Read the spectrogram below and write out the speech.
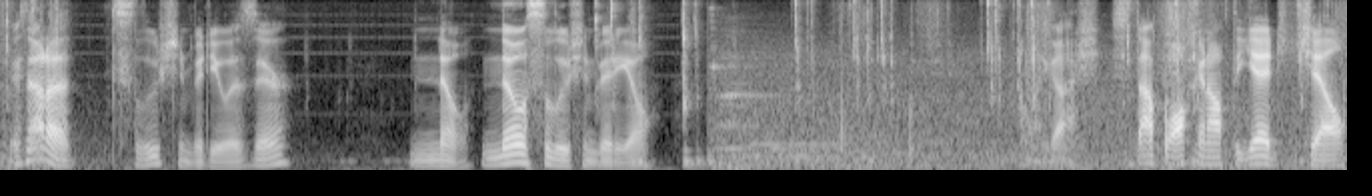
There's not a solution video, is there? No. No solution video. Oh my gosh. Stop walking off the edge, Chell.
